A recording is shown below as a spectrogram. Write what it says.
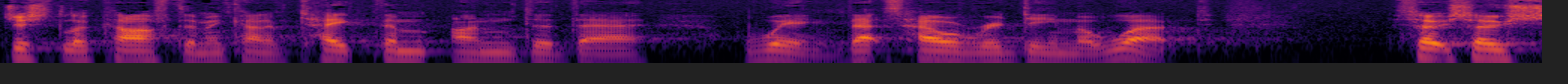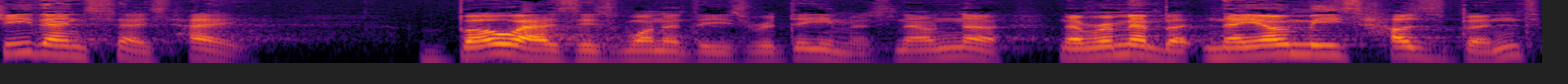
Just look after them and kind of take them under their wing. That's how a redeemer worked. So, so she then says, Hey, Boaz is one of these redeemers. Now, no. Now remember, Naomi's husband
